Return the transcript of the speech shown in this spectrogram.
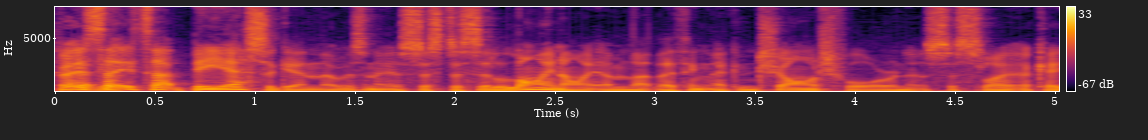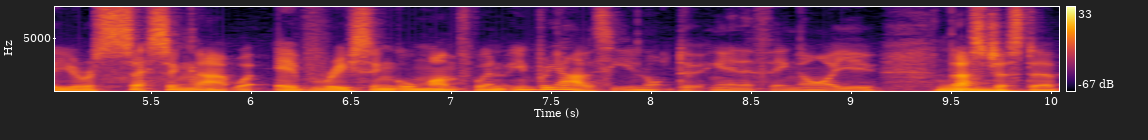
But it's that, it's that BS again, though, isn't it? It's just a sort of line item that they think they can charge for, and it's just like, okay, you're assessing that every single month, when in reality you're not doing anything, are you? That's Mm. just a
